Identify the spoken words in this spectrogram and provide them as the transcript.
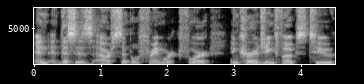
And this is our simple framework for encouraging folks to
